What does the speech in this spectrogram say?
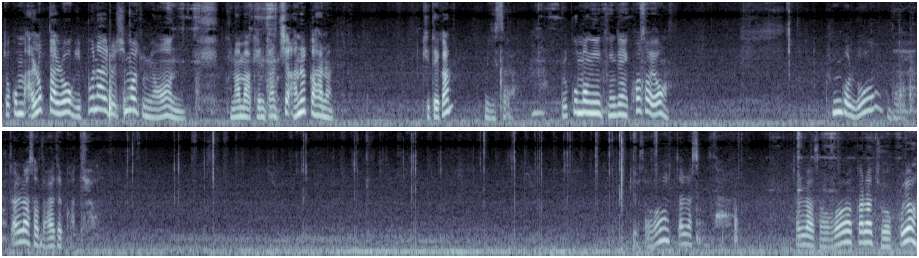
조금 알록달록 이쁜 아이를 심어주면 그나마 괜찮지 않을까 하는 기대감이 있어요. 물구멍이 굉장히 커서요. 큰 걸로 네, 잘라서 놔야 될 것 같아요. 그래서 잘랐습니다. 잘라서 깔아 주었고요.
